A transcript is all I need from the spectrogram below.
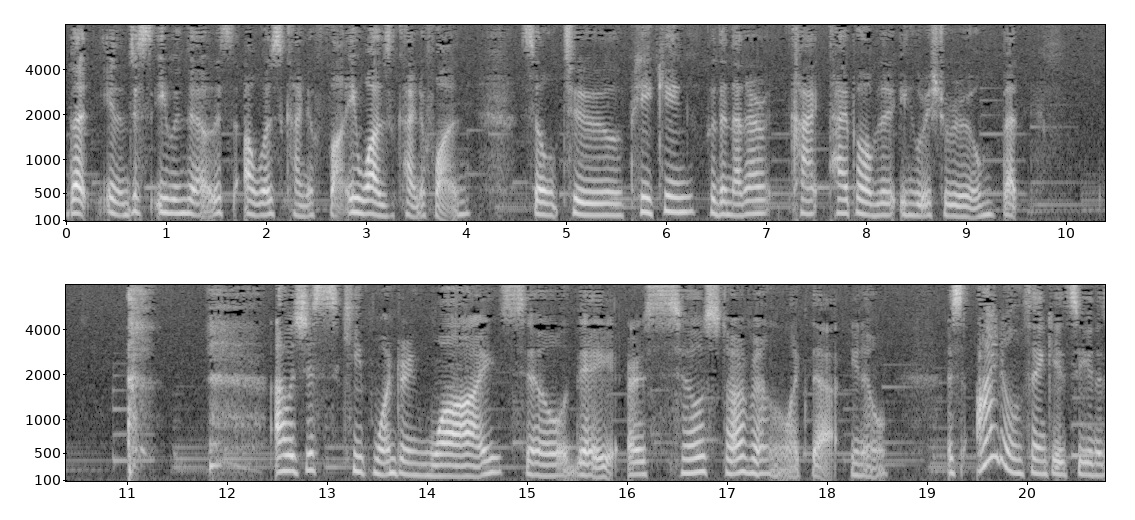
But, you know, just even though this I was kind of fun, it was kind of fun. So to picking with another type of the English room, but I was just keep wondering why. So they are so stubborn like that, you know. As I don't think it's you know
